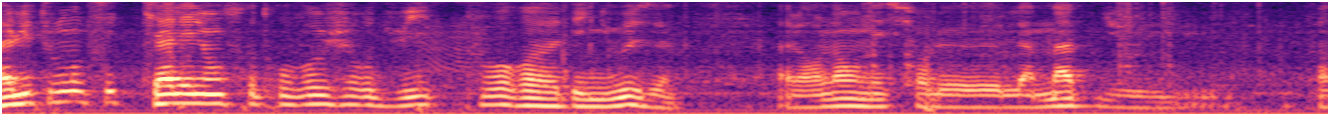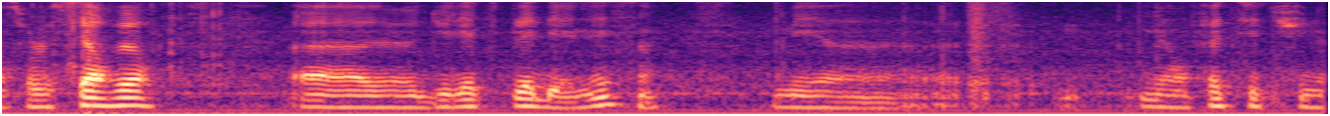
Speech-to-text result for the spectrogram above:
Salut tout le monde, c'est Cal et on se retrouve aujourd'hui pour euh, des news. Alors là on est sur le, la map du... Enfin sur le serveur euh, du Let's Play DNS. Mais, euh, mais en fait c'est une,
